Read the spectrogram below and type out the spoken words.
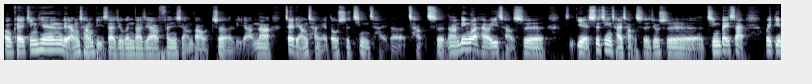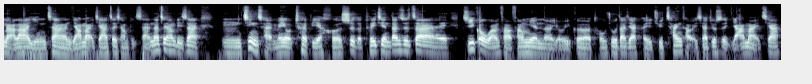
OK，今天两场比赛就跟大家分享到这里啊。那这两场也都是竞彩的场次。那另外还有一场是也是竞彩场次，就是金杯赛，危地马拉迎战牙买加这场比赛。那这场比赛，嗯，竞彩没有特别合适的推荐，但是在机构玩法方面呢，有一个投注大家可以去参考一下，就是牙买加。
